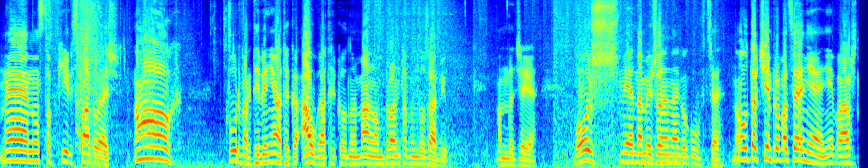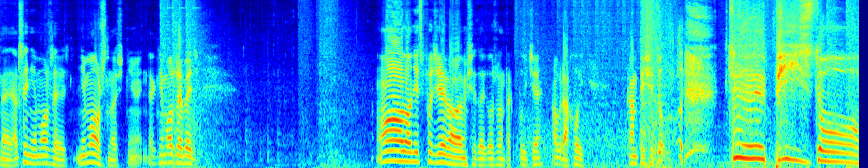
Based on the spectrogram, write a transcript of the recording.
Nie, non stop kill, spadłeś. Och! Kurwa, gdyby nie miał tego auga, tylko normalną broń, to bym go zabił. Mam nadzieję. Bo już miałem namierzone na jego główce. No, utraciłem prowadzenie, nieważne. Znaczy nie może, niemożność, nie, tak nie może być. O, no nie spodziewałem się tego, że on tak pójdzie. Dobra, chuj. Kampię się tu. Ty pizdo!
